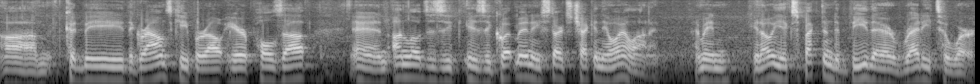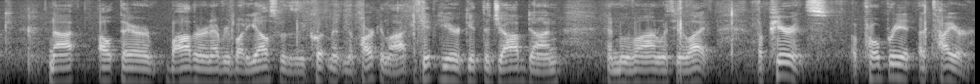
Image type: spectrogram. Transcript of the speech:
Um, could be the groundskeeper out here pulls up and unloads his, his equipment and he starts checking the oil on it. I mean, you know, you expect him to be there ready to work, not out there bothering everybody else with his equipment in the parking lot. Get here, get the job done, and move on with your life. Appearance, appropriate attire.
